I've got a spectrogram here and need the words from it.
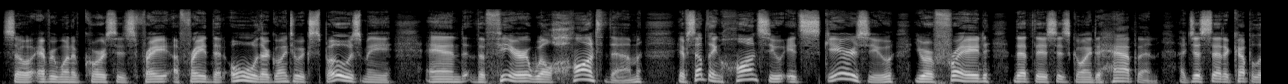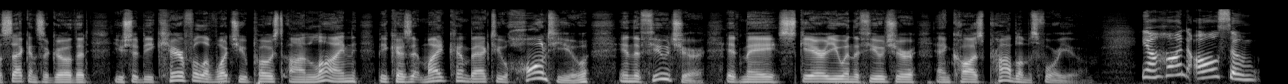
So everyone, of course, is afraid, that, oh, they're going to expose me, and the fear will haunt them. If something haunts you, it scares you. You're afraid that this is going to happen. I just said a couple of seconds ago that you should be careful of what you post online because it might come back to haunt you in the future. It may scare you in the future and cause problems for you. Yeah, haunt also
